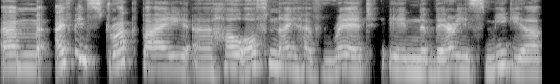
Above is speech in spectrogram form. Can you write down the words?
Um, I've been struck by uh, how often I have read in various media,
